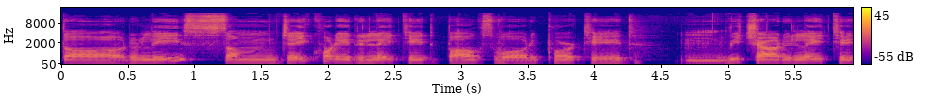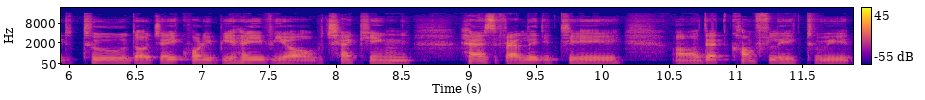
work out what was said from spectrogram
the release, some jQuery related bugs were reported, um, which are related to the jQuery behavior of checking has validity uh, that conflict with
